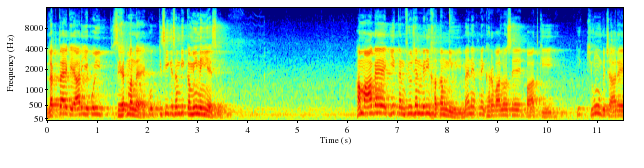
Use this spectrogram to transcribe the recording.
लगता है कि यार ये कोई सेहतमंद है, कोई किसी किस्म की कमी नहीं है इसमें। हम आ गए, ये कन्फ्यूज़न मेरी ख़त्म नहीं हुई। मैंने अपने घर वालों से बात की ये क्यों बेचारे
